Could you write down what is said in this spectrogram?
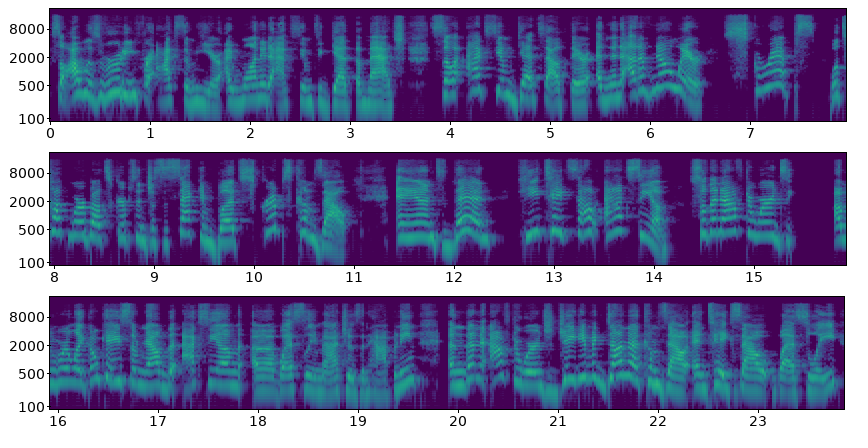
So I was rooting for Axiom here. I wanted Axiom to get the match. So Axiom gets out there, and then out of nowhere, Scrypts. We'll talk more about Scrypts in just a second, but Scrypts comes out and then he takes out Axiom. So then afterwards, um, we're like, okay, so now the Axiom uh, Wes Lee match isn't happening. And then afterwards, JD McDonagh comes out and takes out Wes Lee.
